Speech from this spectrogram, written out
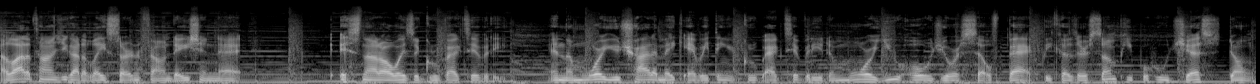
a lot of times you got to lay certain foundation that it's not always a group activity. And the more you try to make everything a group activity, the more you hold yourself back because there's some people who just don't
